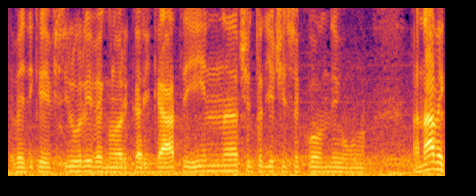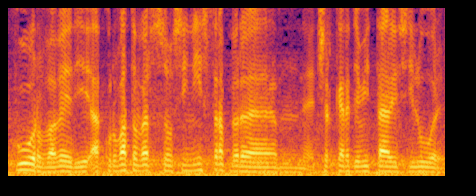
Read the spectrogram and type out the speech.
E vedi che i siluri vengono ricaricati in 110 secondi uno. La nave curva, vedi, ha curvato verso sinistra per ehm, cercare di evitare i siluri.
